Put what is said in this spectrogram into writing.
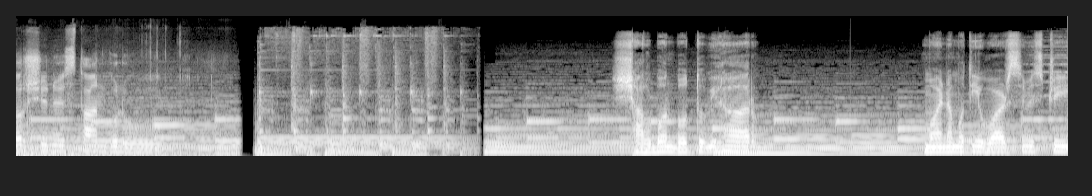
দর্শনীয় স্থানগুলো। শালবন বৌদ্ধবিহার, ময়নামতি ওয়ার্ড সেমিস্ট্রি,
